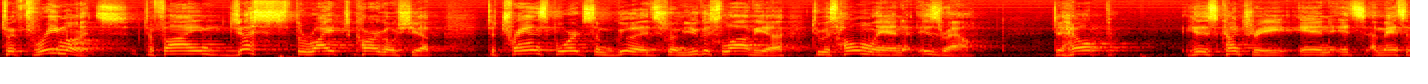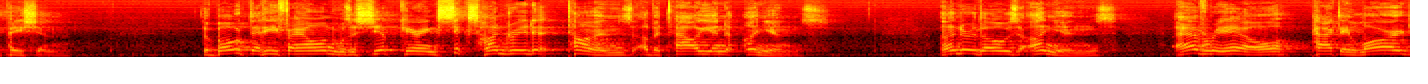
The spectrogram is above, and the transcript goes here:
took three months to find just the right cargo ship to transport some goods from Yugoslavia to his homeland, Israel, to help his country in its emancipation. The boat that he found was a ship carrying 600 tons of Italian onions. Under those onions, Avriel packed a large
